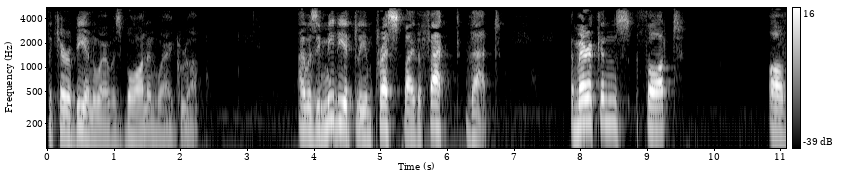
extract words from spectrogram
the Caribbean, where I was born and where I grew up, I was immediately impressed by the fact that Americans thought of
